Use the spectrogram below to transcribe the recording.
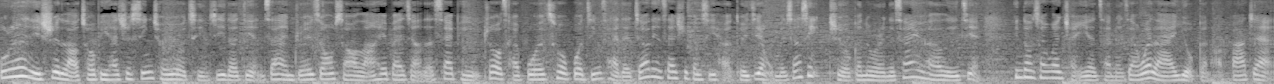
无论你是老球皮还是星球友，请记得点赞、追踪小狼黑白奖的赛评宇宙，才不会错过精彩的焦点赛事分析和推荐。我们相信，只有更多人的参与和理解，运动相关产业才能在未来有更好发展。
